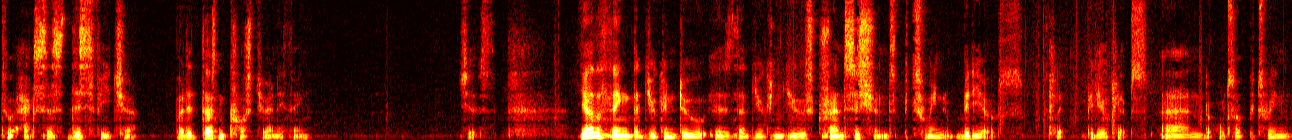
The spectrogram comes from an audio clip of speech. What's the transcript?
to access this feature but it doesn't cost you anything. Just the other thing that you can do is that you can use transitions between videos clip, video clips and also between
